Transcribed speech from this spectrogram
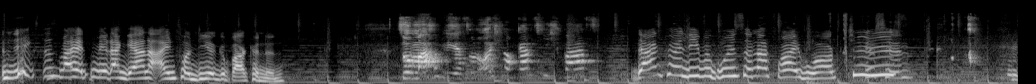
nächstes Mal hätten wir dann gerne einen von dir gebackenen. So machen wir es und euch noch ganz viel Spaß. Danke, liebe Grüße nach Freiburg. Tschüss.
